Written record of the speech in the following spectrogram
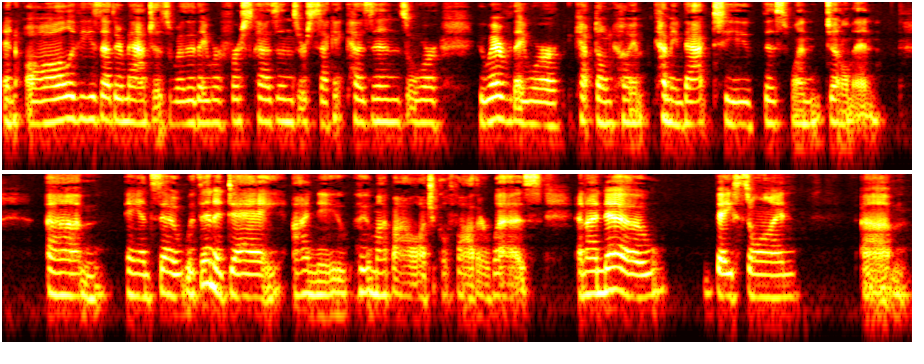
and all of these other matches, whether they were first cousins or second cousins or whoever they were, kept on coming, coming back to this one gentleman. Um, and so within a day, I knew who my biological father was. And I know based on, um,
